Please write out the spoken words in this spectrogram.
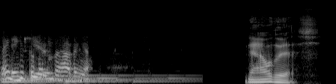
Thank, thank you so you. much for having us. Now, this.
